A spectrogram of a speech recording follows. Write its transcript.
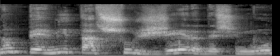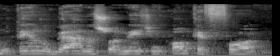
não permita a sujeira desse mundo tenha lugar na sua mente em qualquer forma.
